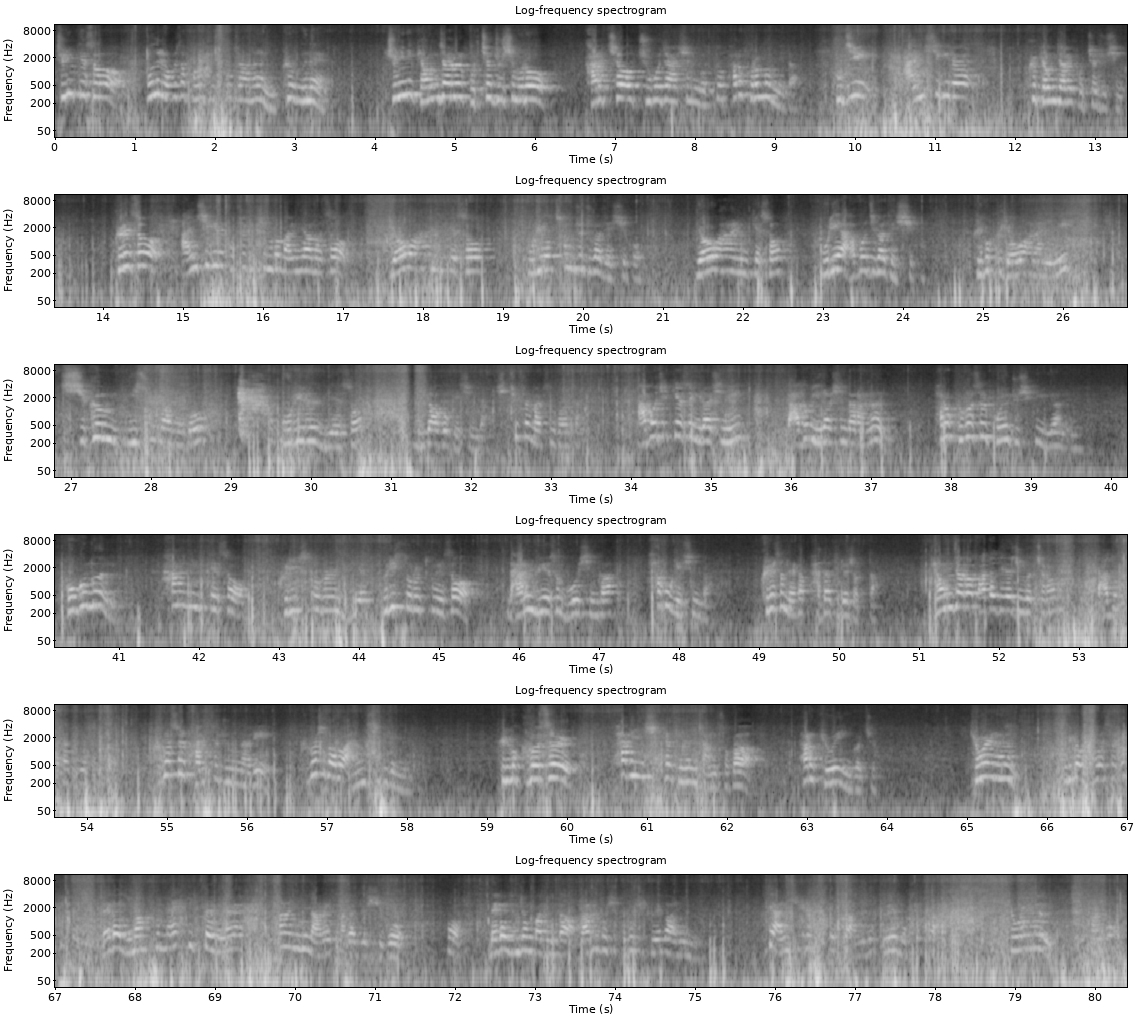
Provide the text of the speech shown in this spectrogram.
주님께서 오늘 여기서 보여주시고자 하는 그 은혜, 주님이 병자를 고쳐주심으로 가르쳐 주고자 하시는 것도 바로 그런 겁니다. 굳이 안식일에 그 병자를 고쳐주신 것. 그래서 안식일에 고쳐주심으로 말미암아서 여호와 하나님께서 우리의 창조주가 되시고 여호와 하나님께서 우리의 아버지가 되시고 그리고 그 여호와 하나님이 지금 이 순간에도 우리를 위해서 일하고 계신다. 17절 말씀 보았잖아요. 아버지께서 일하시니 나도 일하신다라는 바로 그것을 보여주시기 위함입니다. 복음은 하나님께서 그리스도를 위해 그리스도를 통해서 나를 위해서 무엇인가 하고 계신다. 그래서 내가 받아들여졌다. 병자가 받아들여진 것처럼 나도 받아들여졌다. 그것을 가르쳐 주는 날이 그것이 바로 안식일입니다. 그리고 그것을 확인시켜 주는 장소가 바로 교회인 거죠. 교회는 우리가 무엇을 했기 때문에, 내가 이만큼 했기 때문에 하나님이 나를 받아주시고, 어, 내가 인정받는다. 라는 것이 그것이 교회가 아닙니다. 그게 안식일의 목적도 아니고 교회의 목적도 아니고, 교회는 결국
